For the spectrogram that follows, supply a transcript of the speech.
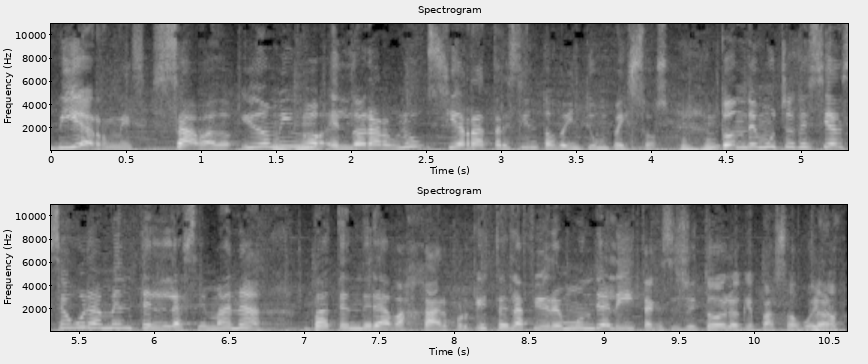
viernes, sábado y domingo el dólar blue cierra 321 pesos, donde muchos decían seguramente en la semana va a tender a bajar, porque esta es la fiebre mundialista, que sé yo, y todo lo que pasó. Bueno, Claro.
